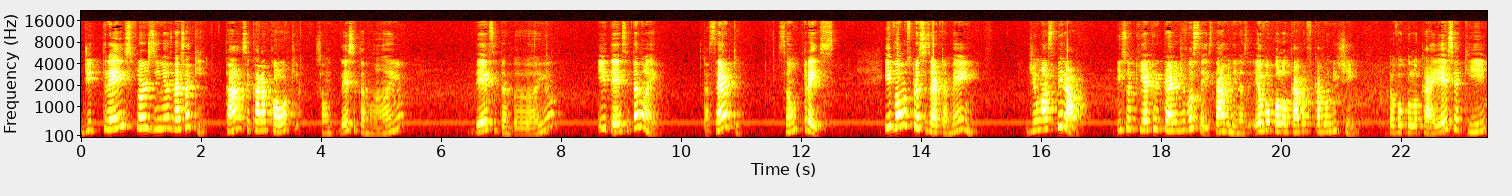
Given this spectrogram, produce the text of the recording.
de três florzinhas dessa aqui, tá? Esse caracol aqui, ó. São desse tamanho, desse tamanho e desse tamanho, tá certo? São três. E vamos precisar também de um aspiral. Isso aqui é critério de vocês, tá, meninas? Eu vou colocar para ficar bonitinho. Então, vou colocar esse aqui.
